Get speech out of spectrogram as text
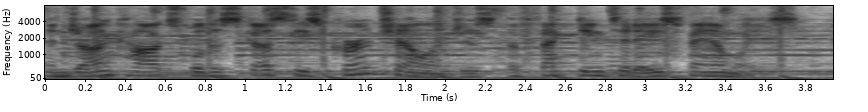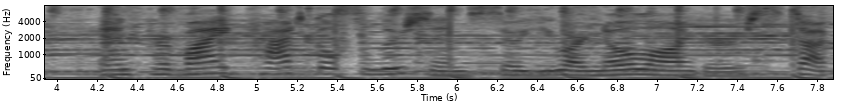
and John Cox will discuss these current challenges affecting today's families. And provide practical solutions so you are no longer stuck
